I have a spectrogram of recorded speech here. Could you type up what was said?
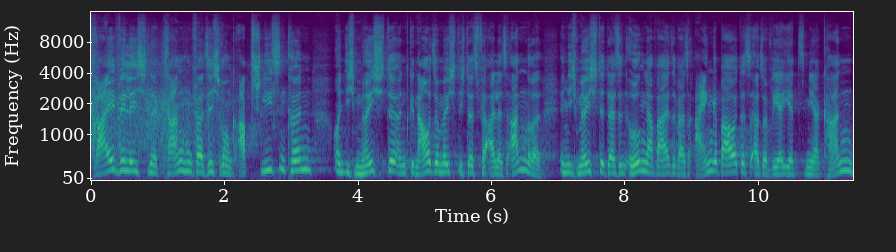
freiwillig eine Krankenversicherung abschließen können und ich möchte, und genauso möchte ich das für alles andere, und ich möchte, dass in irgendeiner Weise was eingebaut ist, also wer jetzt mehr kann,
